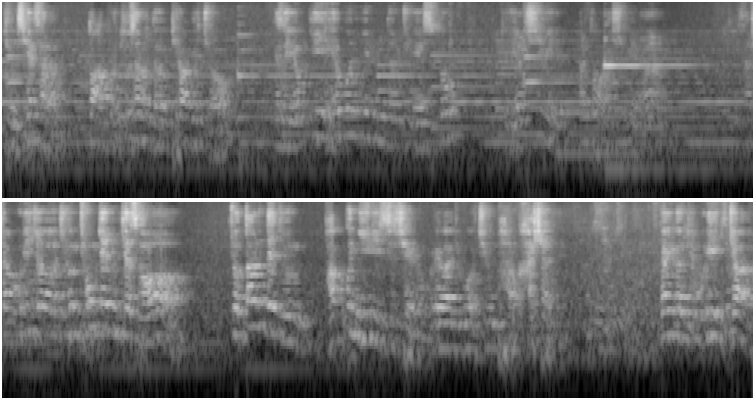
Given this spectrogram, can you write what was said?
지금 세 사람, 또 앞으로 두 사람 더 필요하겠죠. 그래서 여기 회원님들 중에서도 또 열심히 활동하시면 자 우리 저 지금 총재님께서 좀 다른 데좀 바쁜 일이 있으세요. 그래가지고 지금 바로 가셔야 돼요. 그러니까 이제 우리 자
